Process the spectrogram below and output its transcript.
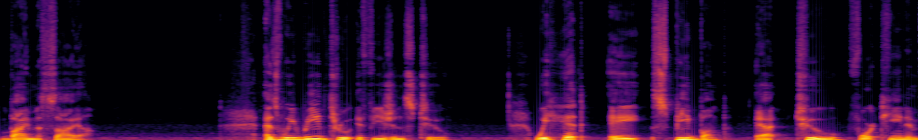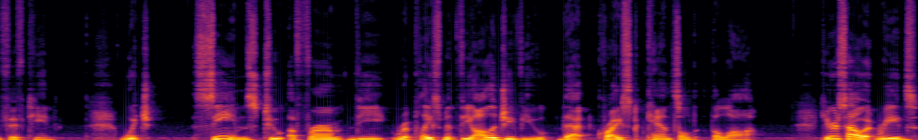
by Messiah. As we read through Ephesians 2, we hit a speed bump at 2 14 and 15, which seems to affirm the replacement theology view that Christ canceled the law. Here's how it reads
